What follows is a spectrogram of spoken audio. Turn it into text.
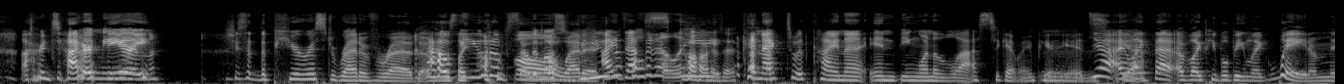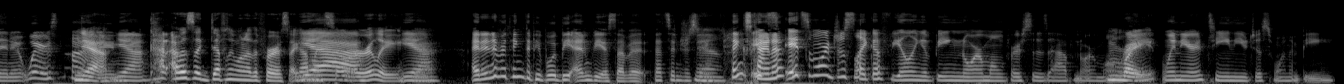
our entire I mean, theory. She said the purest red of red. I'm How just like, oh, beautiful. so The most poetic. beautiful- I definitely Scarlet. connect with Kina in being one of the last to get my mm. periods. Yeah, I like that of like people being like, wait a minute, where's mine? Yeah. Yeah. God, I was like definitely one of the first. I got yeah. mine so early. Yeah. I didn't ever think that people would be envious of it. That's interesting. Yeah. Thanks, It's, Kina. it's more just like a feeling of being normal versus abnormal, right? Right. When you're a teen, you just want to be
